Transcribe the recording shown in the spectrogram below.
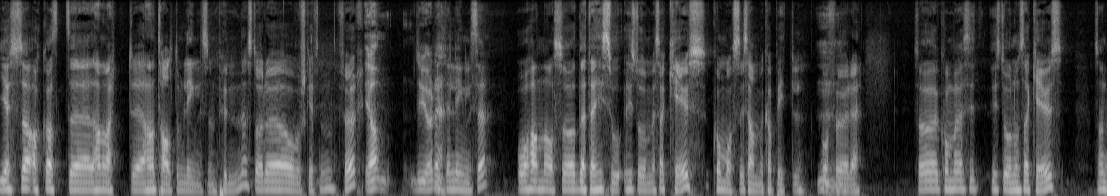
Jesus har akkurat han, har vært, han har talt om lignelsen om pundene, står det overskriften før. Ja, du gjør det. Litt en lignelse. Og han har også, dette historien med Sakkeus kom også i samme kapittel, og Mm. før det. Så kommer historien om Sakkeus. Så når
